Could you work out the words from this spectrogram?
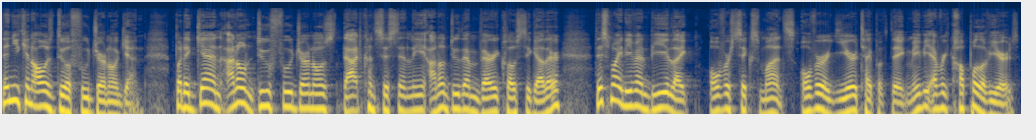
then you can always do a food journal again. But again, I don't do food journals that consistently. I don't do them very close together. This might even be like over six months, over a year type of thing, maybe every couple of years,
